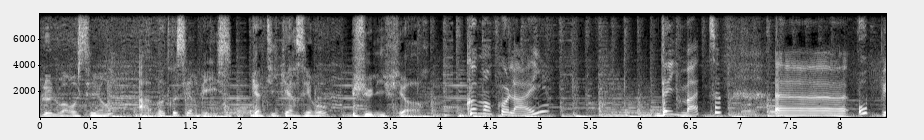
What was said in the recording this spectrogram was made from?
Bleu Loire-Océan, à votre service. Cathy Kerzero, Julie Fior. Comment Colaille Daymat, euh, OP,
